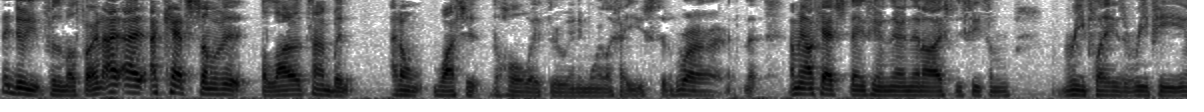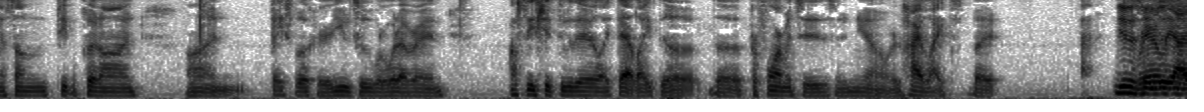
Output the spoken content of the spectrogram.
They do for the most part, and I, I I catch some of it a lot of the time, but I don't watch it the whole way through anymore like I used to. Right, right. I mean, I'll catch things here and there, and then I'll actually see some replays or repeat. You know, some people put on on Facebook or YouTube or whatever, and I'll see shit through there like that, like the the performances and you know or highlights. But You just, rarely, I,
